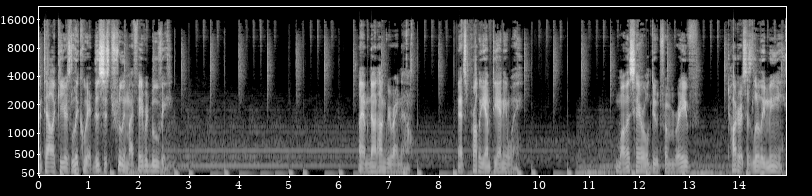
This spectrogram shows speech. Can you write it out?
Metallic Gear's Liquid. This is truly my favorite movie. I am not hungry right now. And it's probably empty anyway. While this Harold dude from Rave Tartarus is literally me.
